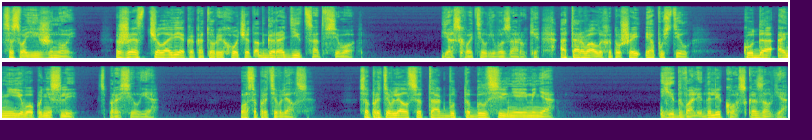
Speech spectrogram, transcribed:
со своей женой. Жест человека, который хочет отгородиться от всего. Я схватил его за руки, оторвал их от ушей и опустил. «Куда они его понесли?» — спросил я. Он сопротивлялся. Сопротивлялся так, будто был сильнее меня. «Едва ли далеко», — сказал я,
